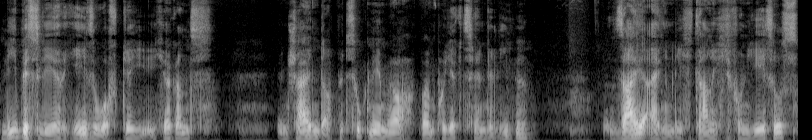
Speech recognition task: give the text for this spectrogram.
Liebeslehre Jesu, auf die ich ja ganz entscheidend auch Bezug nehme, auch beim Projekt Zehn der Liebe, sei eigentlich gar nicht von Jesus,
